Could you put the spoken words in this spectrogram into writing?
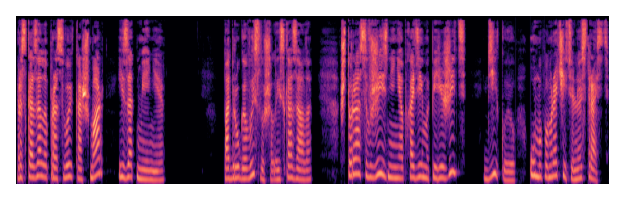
рассказала про свой кошмар и затмение. Подруга выслушала и сказала, что раз в жизни необходимо пережить дикую, умопомрачительную страсть,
